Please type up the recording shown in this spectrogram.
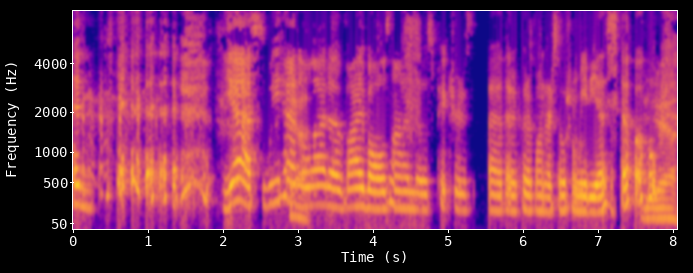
yes, we had yeah. a lot of eyeballs on those pictures uh, that I put up on our social media. So yeah.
